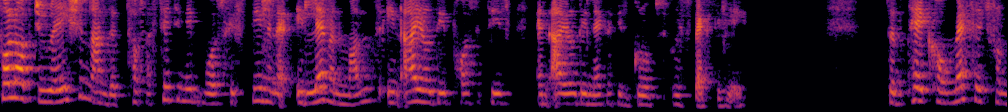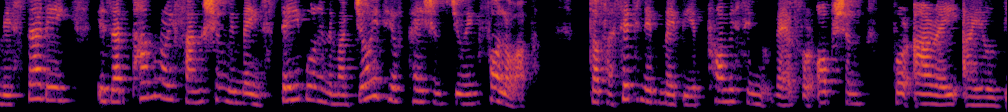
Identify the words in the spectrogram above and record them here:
Follow-up duration under tofacitinib was 15 and 11 months in ILD positive and ILD negative groups, respectively. So the take-home message from this study is that pulmonary function remains stable in the majority of patients during follow-up. Tofacitinib may be a promising, therefore, option for RA-ILD.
